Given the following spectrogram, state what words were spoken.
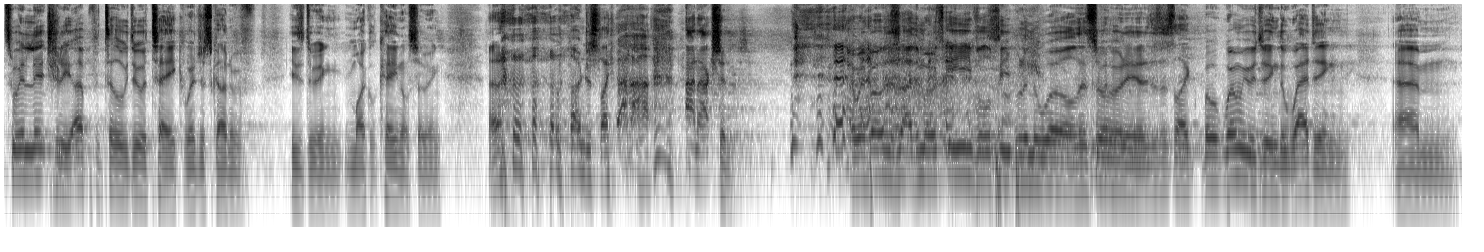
so we're literally up until we do a take, we're just kind of, he's doing Michael Caine or something. And I'm just like, ah, and action. and we're both like the most evil people in the world. It's so funny. It's just like, but when we were doing the wedding. Um,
